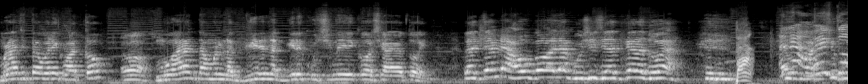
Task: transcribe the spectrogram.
મણાજી તમને એક વાત કહું? હા. આયા તમને લગીરે લગીરે ખુશીને એક વર્ષ આવ્યો તોય. લચ્ચા આવું કહો એટલે ખુશી સેજ કરે જોયા અને હવે તો.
